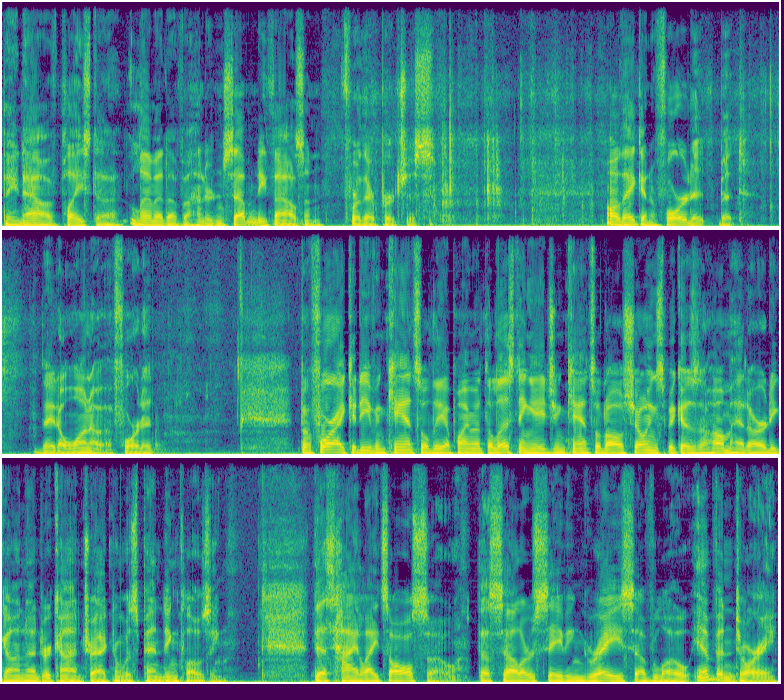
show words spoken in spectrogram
They now have placed a limit of 170,000 for their purchase. Oh, they can afford it, but they don't want to afford it. Before I could even cancel the appointment, the listing agent canceled all showings because the home had already gone under contract and was pending closing. This highlights also the seller's saving grace of low inventory.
